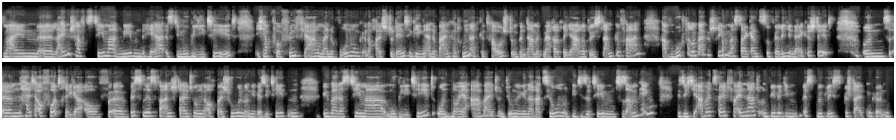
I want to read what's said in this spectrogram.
mein äh, Leidenschaftsthema nebenher ist die Mobilität. Ich habe vor fünf Jahren meine Wohnung noch als Studentin gegen eine Bankart 100 getauscht und bin damit mehrere Jahre durchs Land gefahren, habe ein Buch darüber geschrieben, was da ganz zufällig in der Ecke steht. Und ähm, halte auch Vorträge auf äh, Business-Veranstaltungen, auch bei Schulen, Universitäten über das Thema Mobilität und neue Arbeit und junge Generation und wie diese Themen zusammenhängen, wie sich die Arbeitswelt verändert und wie wir die bestmöglichst gestalten können.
